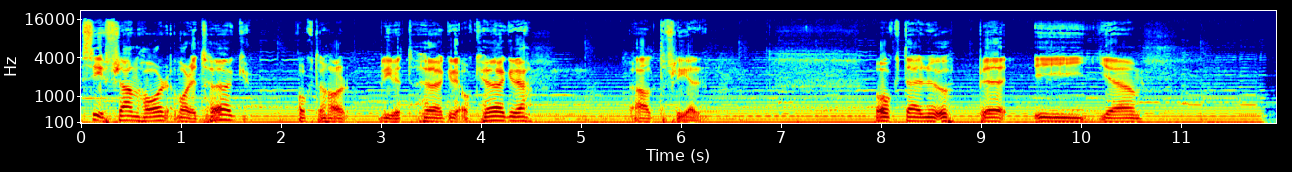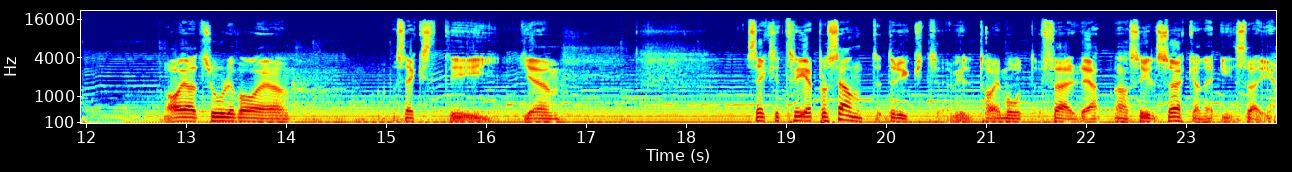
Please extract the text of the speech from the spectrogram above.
Siffran har varit hög och den har blivit högre och högre. Allt fler. Och där är nu uppe i... Eh, ja, jag tror det var eh, 60... Eh, 63 procent drygt vill ta emot färre asylsökande i Sverige.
